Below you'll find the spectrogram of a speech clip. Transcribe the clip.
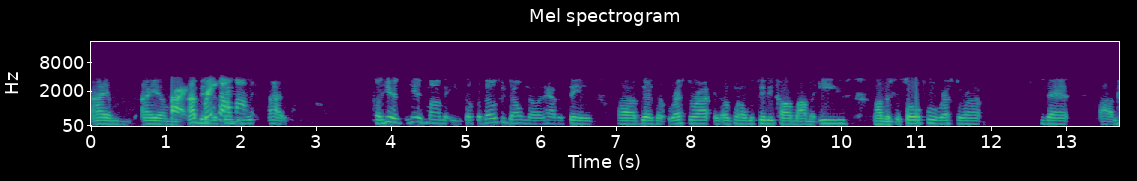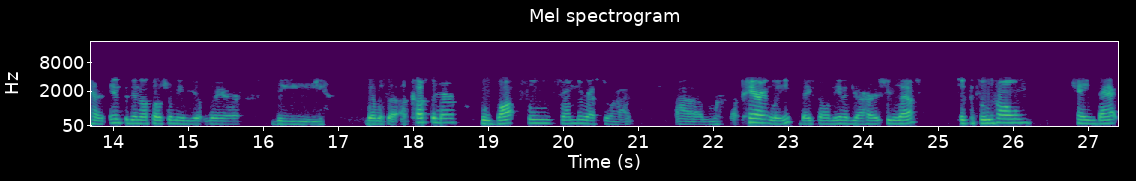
I am I am All right, I've been defending All right. So here's here's Mama E. So for those who don't know and haven't seen, uh, there's a restaurant in Oklahoma City called Mama E's. Um, it's a soul food restaurant that um, had an incident on social media where the there was a, a customer who bought food from the restaurant. Um, apparently, based on the interview I heard, she left, took the food home, came back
